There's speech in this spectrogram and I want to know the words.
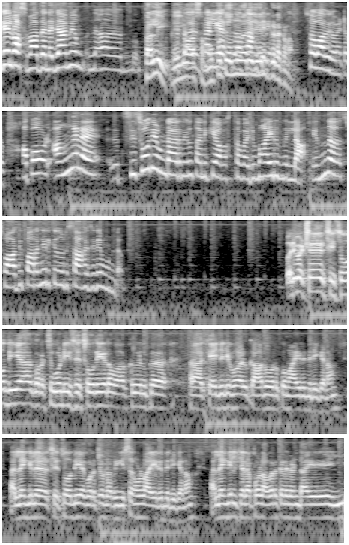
ജയിൽവാസം. അത് തന്നെ. ജാമ്യം തള്ളി ജയിൽവാസം. തള്ളിയ 31 വരെ ജയിലിൽ കിടക്കണം. സ്വാഭാവികമായിട്ടും. അപ്പോൾ അങ്ങനെ സിസോദിയ ഉണ്ടായിരുന്നെങ്കിൽ തനിക്ക് അവസ്ഥ വരുമായിരുന്നില്ല എന്ന് സ്വാതി പറഞ്ഞിരിക്കുന്ന ഒരു സാഹചര്യമുണ്ട്. ഒരുപക്ഷെ സിസോദിയ കുറച്ചുകൂടി സിസോദിയയുടെ വാക്കുകൾക്ക് കേജ്രിവാൾ കാതോർക്കുമായിരുന്നിരിക്കണം അല്ലെങ്കിൽ സിസോദിയ കുറച്ചുകൂടെ റീസണബിൾ ആയിരുന്നിരിക്കണം അല്ലെങ്കിൽ ചിലപ്പോൾ അവർക്കിടയിലുണ്ടായ ഈ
